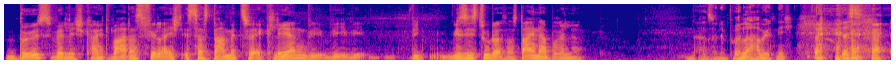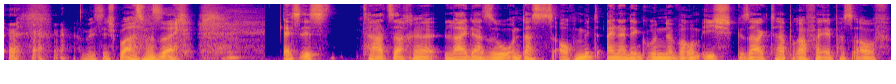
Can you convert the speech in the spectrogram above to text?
Böswilligkeit. War das vielleicht, ist das damit zu erklären? Wie, wie, wie, wie, wie siehst du das aus deiner Brille? Also eine Brille habe ich nicht. Das, ein bisschen Spaß muss sein. Es ist Tatsache leider so, und das ist auch mit einer der Gründe, warum ich gesagt habe, Raphael, pass auf,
